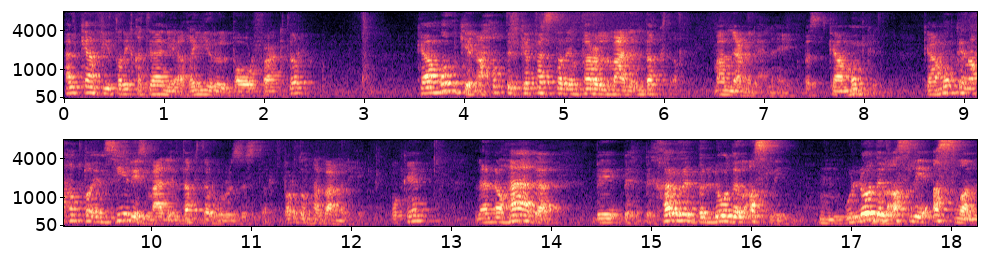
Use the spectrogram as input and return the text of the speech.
هل كان في طريقة ثانية أغير ال power factor كان ممكن أحط ال capacitor in parallel مع ال inductor. ما بنعمل إحنا هيك بس كان ممكن. كان ممكن أحطه in series مع ال inductor وال resistor برضه ما بعمل هيك. okay؟ لأنه هذا بخرب بال load الأصلي. وال load الأصلي أصلا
